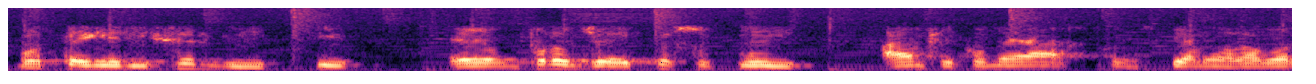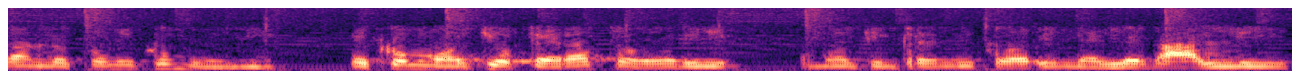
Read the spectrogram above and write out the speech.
Botteghe di servizi è un progetto su cui anche come Aston stiamo lavorando con i comuni e con molti operatori e molti imprenditori nelle valli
